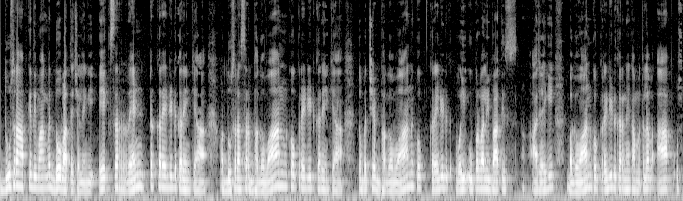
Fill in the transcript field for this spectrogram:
दूसरा आपके दिमाग में दो बातें चलेंगी। एक, सर, रेंट क्रेडिट करें क्या? और दूसरा, सर, भगवान को क्रेडिट करें क्या? तो बच्चे, भगवान को क्रेडिट, वही ऊपर वाली बात इस आ जाएगी। भगवान को क्रेडिट करने का मतलब आप उस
